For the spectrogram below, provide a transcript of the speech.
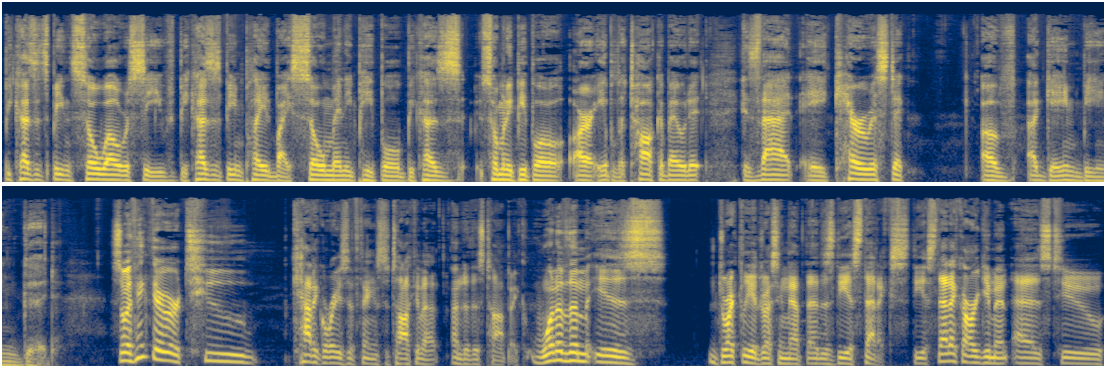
Because it's being so well received, because it's being played by so many people, because so many people are able to talk about it, is that a characteristic of a game being good. So I think there are two categories of things to talk about under this topic. One of them is directly addressing that that is the aesthetics. The aesthetic argument as to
